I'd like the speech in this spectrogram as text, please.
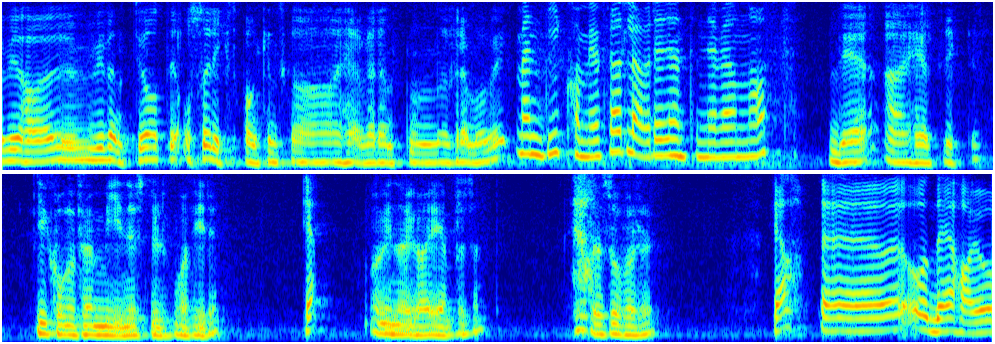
vi, har, vi, venter jo at også Riksbanken skal heve renten fremover. Men de kommer jo fra et lavere rentenivå enn oss? Det er helt riktig. De kommer fra minus 0,4? Ja. Og i Norge har 1 ja. Det er stor forskjell. Ja, og det har jo,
